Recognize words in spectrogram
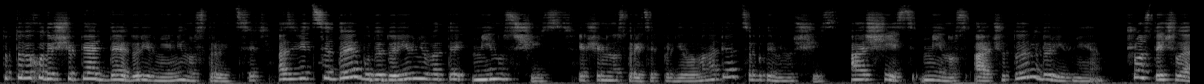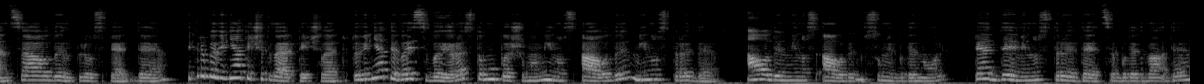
Тобто виходить, що 5D дорівнює мінус 30, а звідси D буде дорівнювати мінус 6. Якщо мінус 30 поділимо на 5, це буде мінус 6. А 6 мінус А4 дорівнює. Шостий член це А1 плюс 5D. І треба відняти четвертий член, тобто відняти весь вираз, тому пишемо мінус А1 мінус 3D. А1 мінус А1 в сумі буде 0. 5D мінус 3D це буде 2D.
